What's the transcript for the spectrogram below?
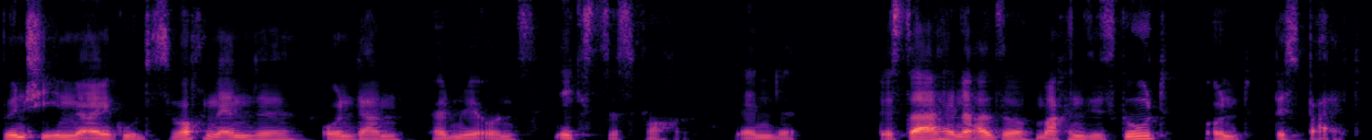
Wünsche Ihnen ein gutes Wochenende und dann hören wir uns nächstes Wochenende. Bis dahin also machen Sie es gut und bis bald.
